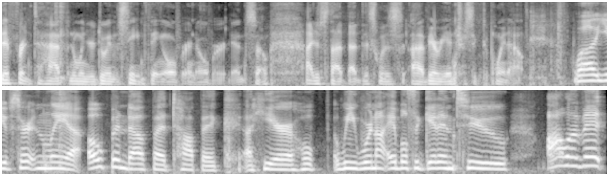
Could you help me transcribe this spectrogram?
different to happen when you're doing the same thing over and over again. So I just thought that this was uh, very interesting to point out. Well, you've certainly uh, opened up a topic uh, here. Hope we were not able to get into all of it.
